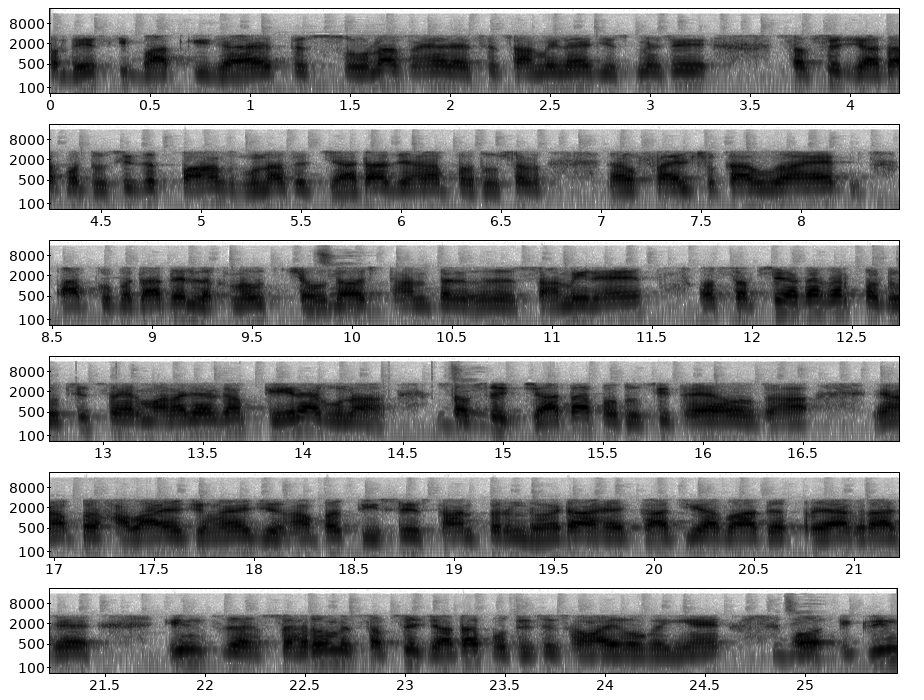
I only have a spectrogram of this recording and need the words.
प्रदेश की बात की जाए तो 16 शहर ऐसे शामिल हैं जिसमें से सबसे ज़्यादा प्रदूषित से पाँच गुना से ज़्यादा जहाँ प्रदूषण फैल चुका हुआ है। आपको बता दें लखनऊ चौदह स्थान पर शामिल है। और सबसे ज़्यादा अगर प्रदूषित शहर माना जाए जहाँ तेरह गुना सबसे ज़्यादा प्रदूषित है और जहाँ यहाँ पर हवाएँ जो है जहाँ पर तीसरे स्थान पर नोएडा है गाजियाबाद है प्रयागराज है इन शहरों में सबसे ज़्यादा प्रदूषित हवाएँ हो गई हैं। और ग्रीन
